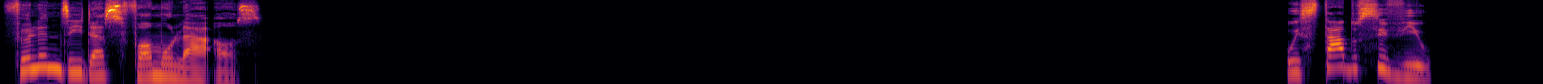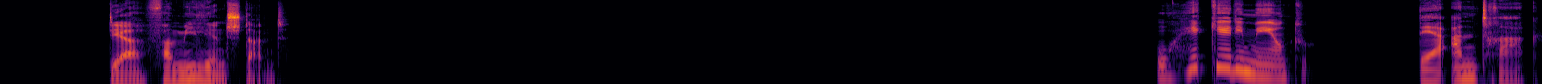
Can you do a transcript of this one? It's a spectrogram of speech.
Füllen Sie das Formular aus. O estado civil, Der Familienstand. o requerimento, Der Antrag.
